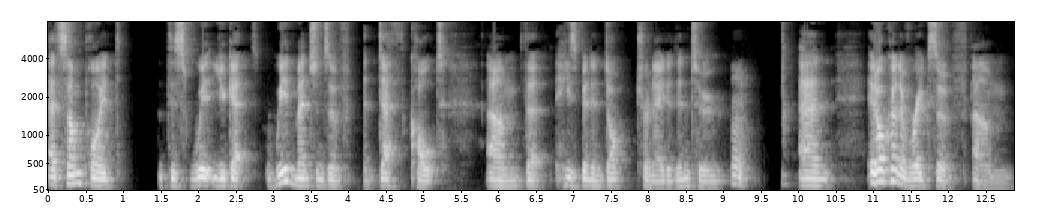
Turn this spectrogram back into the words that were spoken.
at some point, this weird, you get weird mentions of a death cult um, that he's been indoctrinated into, Hmm. and it all kind of reeks of um,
